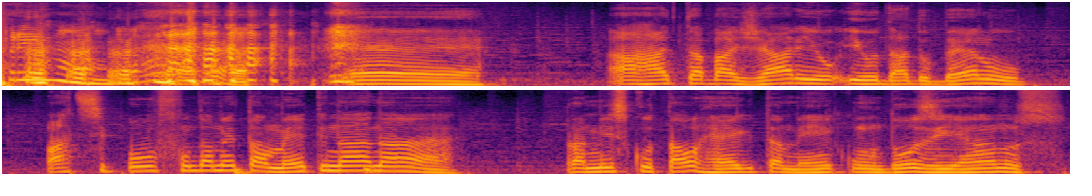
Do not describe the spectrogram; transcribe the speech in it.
Primo! é, a Rádio Tabajara e, e, o Dado Belo participou fundamentalmente na, na para me escutar o reggae também, com 12 anos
